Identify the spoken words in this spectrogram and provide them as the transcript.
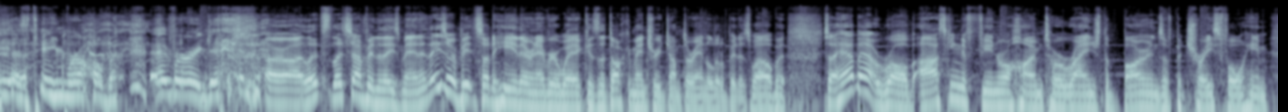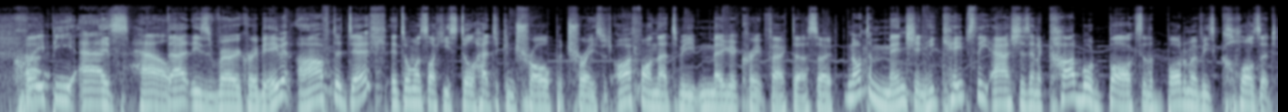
me as Team Rob ever again. All right, let's let's jump into these, man. And these are a bit sort of here, there, and everywhere because the documentary jumped around a little bit as well. But so, how about Rob asking the funeral home to arrange the bones of Patrice for him? Uh, creepy as hell. That is very creepy. Even after death, it's almost like he still had to control Patrice, which I find that to be mega creep factor. So, not to mention, he keeps the ashes in a cardboard box at the bottom of his closet,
